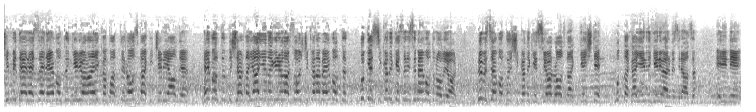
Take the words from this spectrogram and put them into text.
Şimdi DRS ile Hamilton geliyor. Arayı kapattı. Rosberg içeriye aldı. Hamilton dışarıda yan yana giriyorlar. Son şikana ve Hamilton. Bu kez şikanı kesen isim Hamilton oluyor. Lewis Hamilton şikanı kesiyor. Rosberg geçti. Mutlaka yerini geri vermesi lazım. Elini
